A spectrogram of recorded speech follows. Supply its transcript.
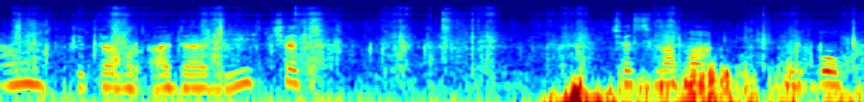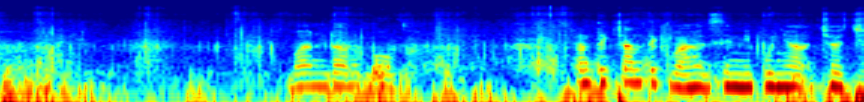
Sekarang kita berada di church. Church lama di Bog Bandar Bog cantik-cantik di sini punya church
